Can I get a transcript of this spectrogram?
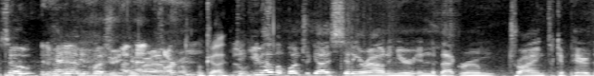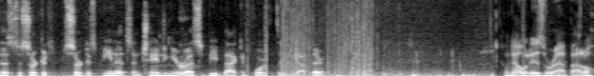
So, I have a question. Had carton. Okay. Did you have a bunch of guys sitting around in your in the back room trying to compare this to circus circus peanuts and changing your recipe back and forth until you got there? Now it is a rap battle.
